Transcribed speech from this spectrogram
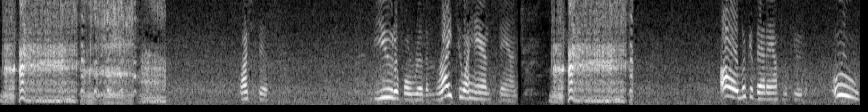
Watch this. Beautiful rhythm, right to a handstand. Oh, look at that amplitude. Ooh.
